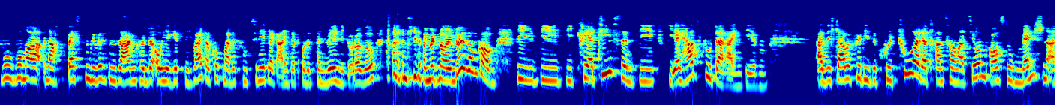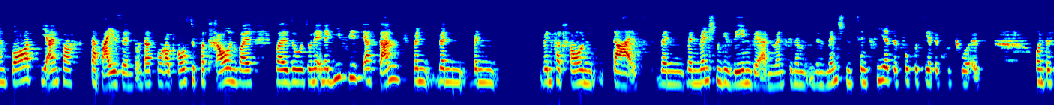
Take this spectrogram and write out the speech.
wo, wo man nach bestem Gewissen sagen könnte, oh, hier geht's nicht weiter, guck mal, das funktioniert ja gar nicht, der Produzent will nicht oder so, sondern die da mit neuen Lösungen kommen, die, die, die kreativ sind, die, die ihr Herzblut da reingeben. Also ich glaube, für diese Kultur der Transformation brauchst du Menschen an Bord, die einfach dabei sind. Und davor brauchst du Vertrauen, weil, weil so, so eine Energie fließt erst dann, wenn, wenn, wenn, wenn Vertrauen da ist, wenn, wenn Menschen gesehen werden, wenn es eine, eine menschenzentrierte, fokussierte Kultur ist. Und das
